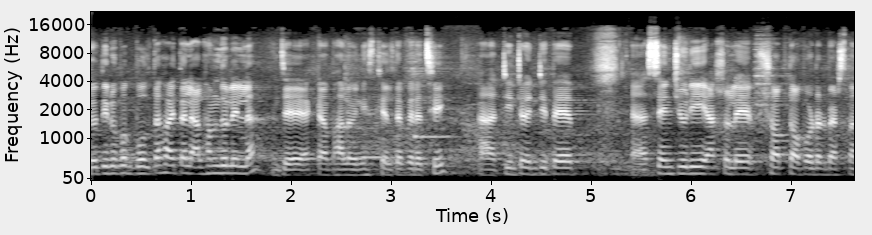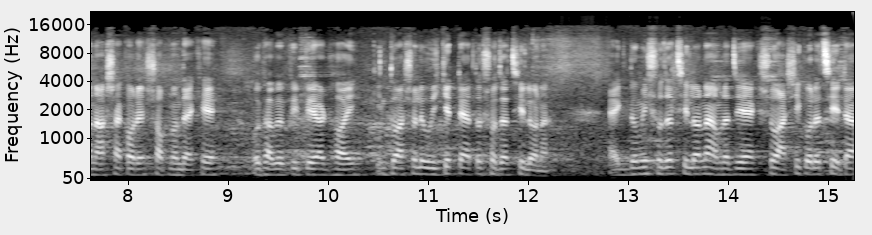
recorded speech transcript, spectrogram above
যদি রূপক বলতে হয়, তাহলে আলহামদুলিল্লাহ যে একটা ভালো ইনিংস খেলতে পেরেছি। টি টোয়েন্টিতে সেঞ্চুরি আসলে সব টপ অর্ডার ব্যাটসম্যান আশা করে, স্বপ্ন দেখে, ওইভাবে প্রিপেয়ার্ড হয়। কিন্তু আসলে উইকেটটা এত সোজা ছিল না। একদমই সোজা ছিল না। আমরা যে একশো আশি করেছি, এটা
